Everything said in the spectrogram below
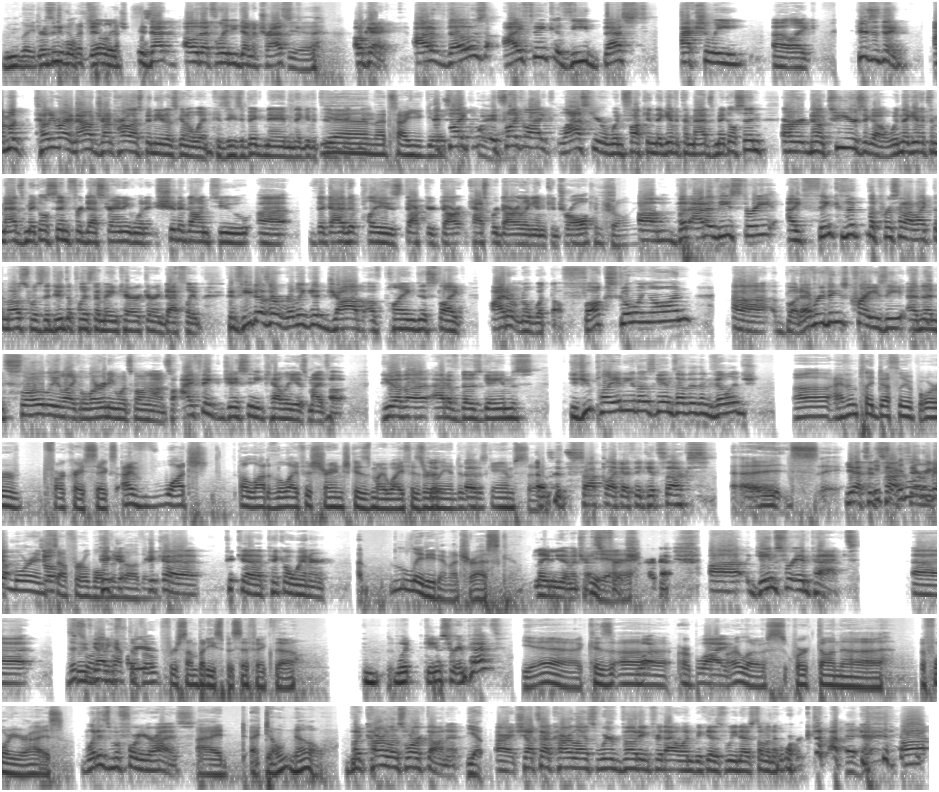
Lady Resident Evil Village. Is that oh that's Lady Dimitrescu? Yeah. Okay, out of those, I think the best actually, uh, like, here's the thing. I'm gonna tell you right now, Giancarlo Esposito is gonna win because he's a big name and they give it to Yeah, and that's how you get. It. It's like it's like like last year when fucking they give it to Mads Mikkelsen, or no, two years ago when they gave it to Mads Mikkelsen for Death Stranding when it should have gone to uh, the guy that plays Doctor Dar- Casper Darling in Control. control. Um, but out of these three, I think that the person I liked the most was the dude that plays the main character in Deathloop because he does a really good job of playing this like I don't know what the fuck's going on, uh, but everything's crazy, and then slowly like learning what's going on. So I think Jason E. Kelley is my vote. Do you have a out of those games? Did you play any of those games other than Village? Uh, I haven't played Deathloop or Far Cry Six. I've watched a lot of the Life is Strange because my wife is really into Uh, those games. So Does it suck like I think it sucks? uh, it's Yes, it it's sucks. a little bit go. more So, insufferable pick than a, others. pick a pick a pick a winner. Lady Dimitrescu. Lady Dimitrescu Yeah. first. Okay. Uh, games for impact. Uh, This we've one got we have to your- vote for somebody specific though. what games for impact? Yeah, because uh, our boy Why? Carlos worked on uh, Before Your Eyes. What is before your eyes? I I don't know. But Carlos worked on it. Yep. All right, shouts out Carlos. We're voting for that one because we know someone that worked on it. Uh,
